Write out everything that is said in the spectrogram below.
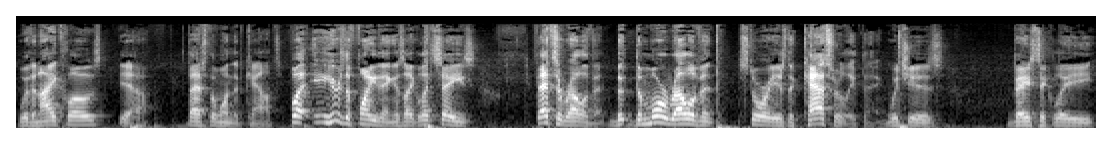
with an eye closed. Yeah, that's the one that counts. But here's the funny thing: is like, let's say he's that's irrelevant. The, the more relevant story is the Casserly thing, which is basically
